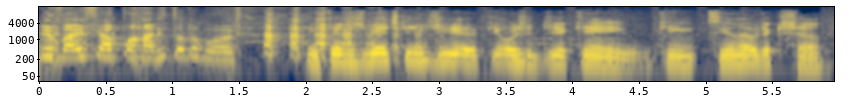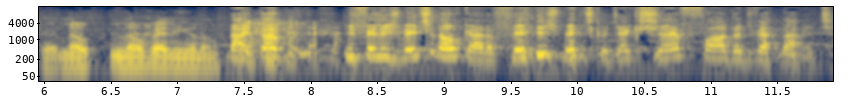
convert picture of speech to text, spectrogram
E vai enfiar porrada em todo mundo. Infelizmente, que, em dia, que hoje em dia quem, quem ensina é o Jack Chan, cara, não, é o- não é o velhinho, não. Não, então, infelizmente não, cara. Felizmente que o Jack Chan é foda de verdade.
